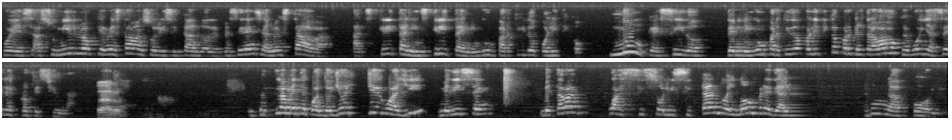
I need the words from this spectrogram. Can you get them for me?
pues asumir lo que me estaban solicitando de presidencia. No estaba adscrita ni inscrita en ningún partido político. Nunca he sido de ningún partido político porque el trabajo que voy a hacer es profesional. Claro. Efectivamente, cuando yo llego allí, me dicen, me estaban casi solicitando el nombre de algún apoyo.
